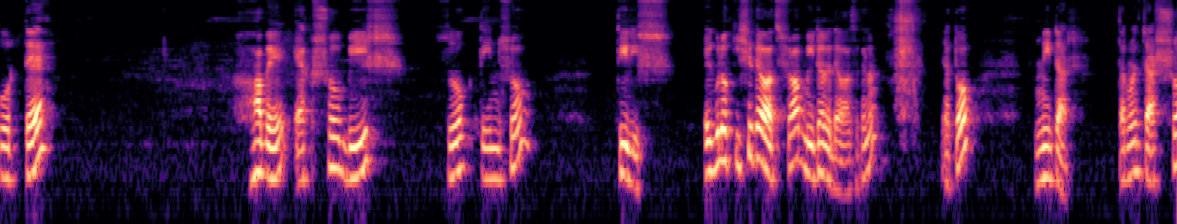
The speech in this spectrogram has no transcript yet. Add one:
করতে হবে একশো বিশ যোগ তিনশো তিরিশ। এগুলো কিসে দেওয়া আছে? সব মিটারে দেওয়া আছে, তাই না? এত মিটার। তার মানে চারশো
